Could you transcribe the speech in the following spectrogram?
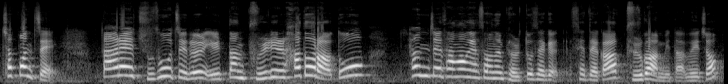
첫 번째, 딸의 주소지를 일단 분리를 하더라도 현재 상황에서는 별도 세대- 세대가 불가합니다. 왜죠?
